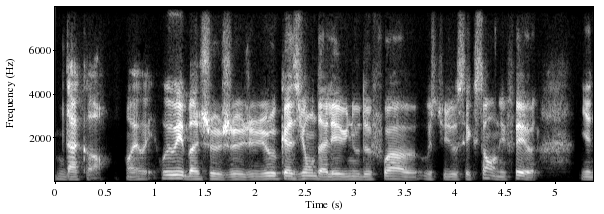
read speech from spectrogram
D'accord. Oui, oui, oui, bah, j'ai eu l'occasion d'aller une ou deux fois euh, au studio Sextant. En effet, euh, il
